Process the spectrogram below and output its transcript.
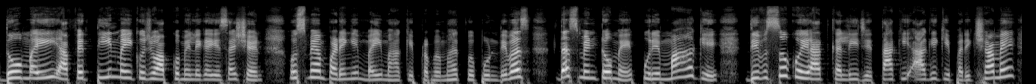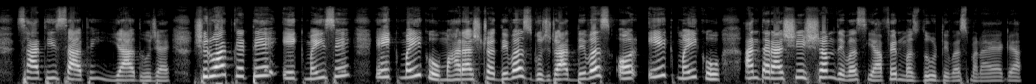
दो मई या फिर तीन मई को जो आपको मिलेगा ये सेशन उसमें हम पढ़ेंगे मई माह के महत्वपूर्ण दिवस। दस मिनटों में पूरे माह के दिवसों को याद कर लीजिए ताकि आगे की परीक्षा में साथ ही साथ याद हो जाए। शुरुआत करते हैं एक मई से एक मई को महाराष्ट्र दिवस, गुजरात दिवस और एक मई को अंतर्राष्ट्रीय श्रम दिवस या फिर मजदूर दिवस मनाया गया।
